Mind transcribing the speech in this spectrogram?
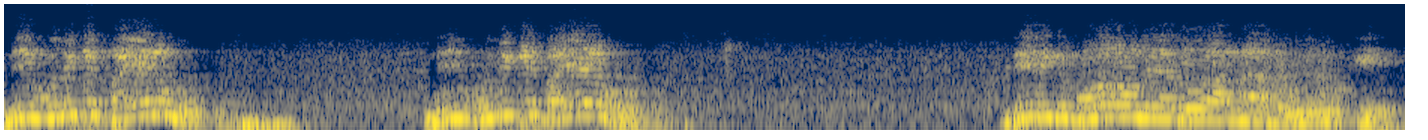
నీ ఉనికి బయలు. నీ ఉనికి బయలు. దీనికి మూలం లేదు అన్నారు విరుక్కి.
